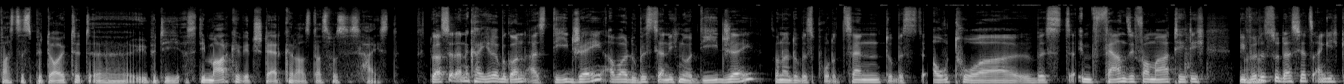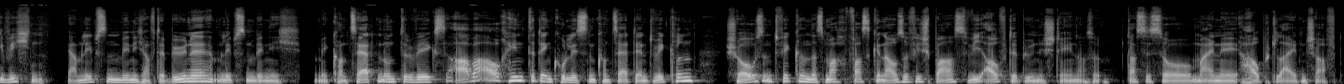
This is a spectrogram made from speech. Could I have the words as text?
was das bedeutet, äh, über die, also die Marke wird stärker als das, was es heißt. Du hast ja deine Karriere begonnen als DJ, aber du bist ja nicht nur DJ, sondern du bist Produzent, du bist Autor, du bist im Fernsehformat tätig. Wie würdest du das jetzt eigentlich gewichten? Ja, am liebsten bin ich auf der Bühne, am liebsten bin ich mit Konzerten unterwegs, aber auch hinter den Kulissen Konzerte entwickeln, Shows entwickeln. Das macht fast genauso viel Spaß wie auf der Bühne stehen. Also das ist so meine Hauptleidenschaft.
